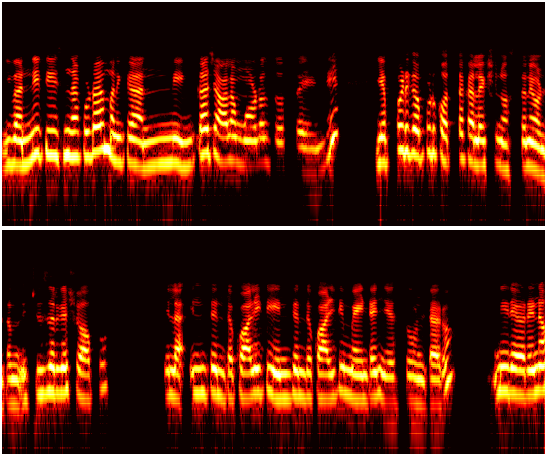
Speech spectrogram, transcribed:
ఇవన్నీ తీసినా కూడా మనకి అన్ని ఇంకా చాలా మోడల్స్ వస్తాయండి. ఎప్పటికప్పుడు కొత్త కలెక్షన్ వస్తూనే ఉంటుంది. చూసారుగా షాపు? ఇలా ఇంత ఇంత క్వాలిటీ ఇంత ఇంత క్వాలిటీ మెయింటైన్ చేస్తూ ఉంటారు. మీరు ఎవరైనా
